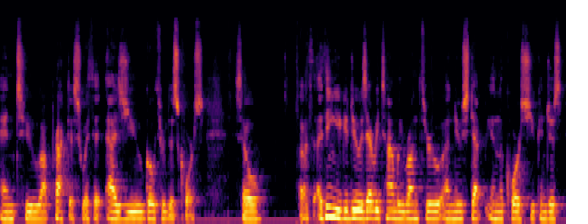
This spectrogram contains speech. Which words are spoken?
and to uh, practice with it as you go through this course. So uh, I think you could do is every time we run through a new step in the course, you can just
